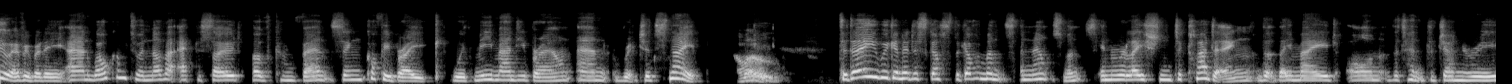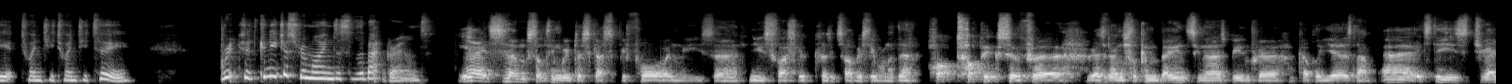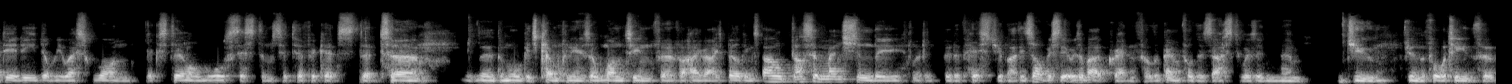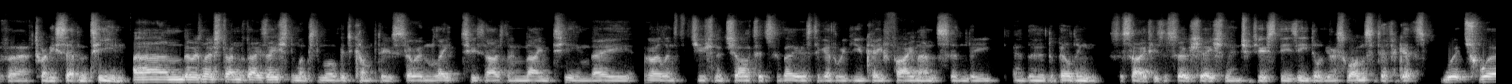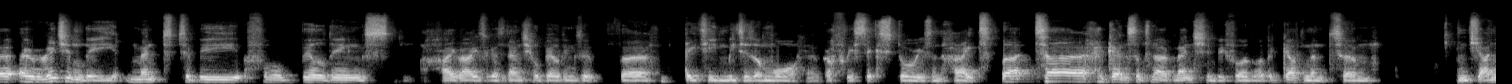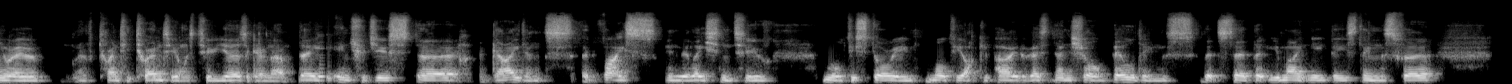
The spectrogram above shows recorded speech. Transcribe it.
Hello, everybody, and welcome to another episode of Conveyancing Coffee Break with me, Mandy Brown, and Richard Snape. Hello. Today, we're going to discuss the government's announcements in relation to cladding that they made on the 10th of January 2022. Richard, can you just remind us of the background? Yeah, it's um, something we've discussed before in these uh, news flashes because it's obviously one of the hot topics of uh, residential conveyancing and has been for a couple of years now. Uh, it's these dreaded EWS1 external wall system certificates that uh, the, the, mortgage companies are wanting for, for high-rise buildings. I'll also mention the little bit of history about it. It's obviously it was about Grenfell. The Grenfell disaster was in um, June, June the 14th of uh, 2017. And there was no standardization amongst the mortgage companies. So in late 2019, they, Royal Institution of Chartered Surveyors, together with UK Finance and the, uh, the, the, Building Societies Association, introduced these EWS1 certificates, which were originally meant to be for buildings, high rise residential buildings of uh, 18 meters or more, you know, roughly six stories in height. But uh, again, something I've mentioned before, what the government um, in January of 2020, almost two years ago now, they introduced uh, guidance, advice in relation to multi-story, multi-occupied residential buildings that said that you might need these things for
